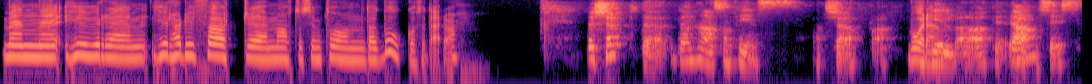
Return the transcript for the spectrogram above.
Men eh, hur, eh, hur har du fört eh, mat och symptomdagbok och sådär då? Jag köpte den här som finns att köpa. Våren? Ja, mm. precis.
